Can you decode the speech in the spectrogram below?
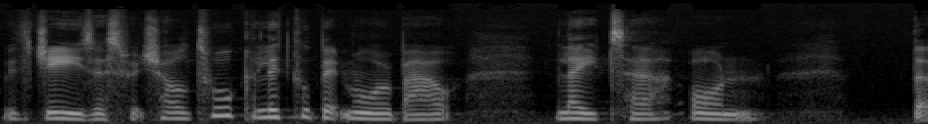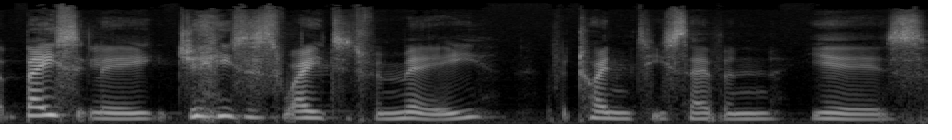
with Jesus, which I'll talk a little bit more about later on. But basically, Jesus waited for me for 27 years.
